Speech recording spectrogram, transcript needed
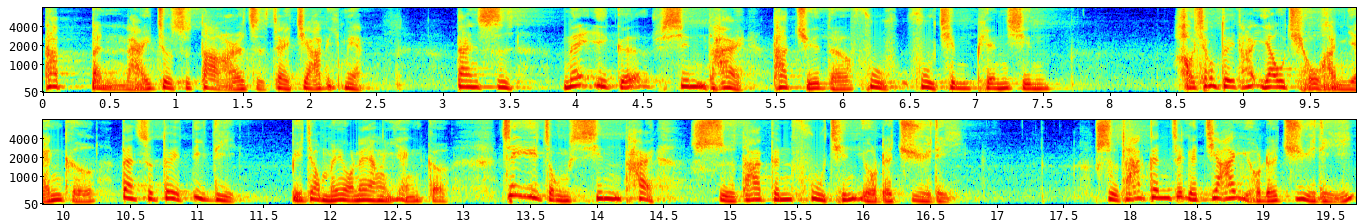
他本来就是大儿子，在家里面，但是那一个心态，他觉得父父亲偏心，好像对他要求很严格，但是对弟弟比较没有那样严格。这一种心态使他跟父亲有了距离，使他跟这个家有了距离。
